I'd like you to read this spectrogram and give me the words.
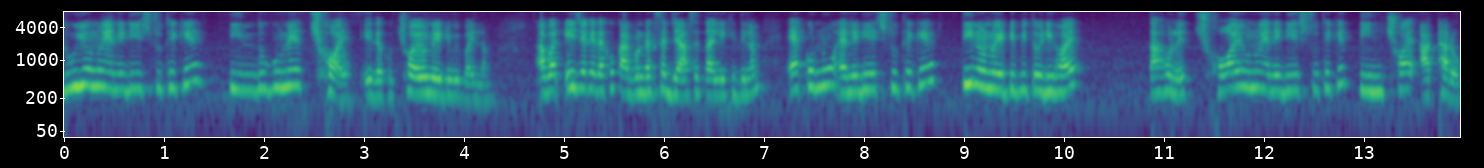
দুই অনু এনএডিএইচ টু থেকে তিন দুগুণে ছয়। এই দেখো, ছয় অনু এটিপি পাইলাম। আবার এই জায়গায় দেখো কার্বন ডাইঅক্সাইড যা আছে তাই লিখে দিলাম। এক অনু এনএডিএইচ টু থেকে তিন অনু এটিপি তৈরি হয়। তাহলে ছয় অনু এনএডিএইচ টু থেকে তিন, ছয়, আঠারো।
